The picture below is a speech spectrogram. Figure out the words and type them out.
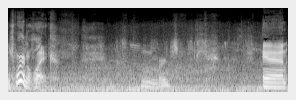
is we're in a lake. Mm, Birds. And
